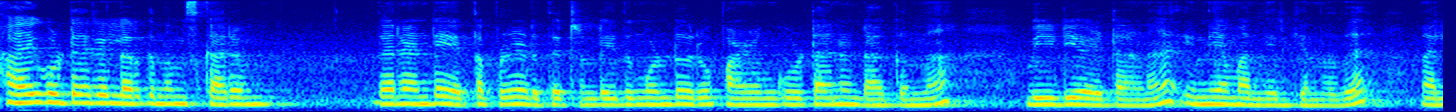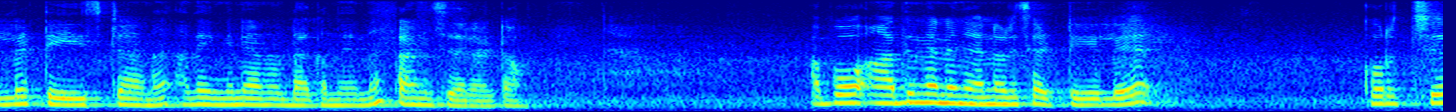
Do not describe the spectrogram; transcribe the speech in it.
ഹായ് കൂട്ടുകാർ എല്ലാവർക്കും നമസ്കാരം. ഇത് രണ്ട് ഏത്തപ്പഴം എടുത്തിട്ടുണ്ട്. ഇതും കൊണ്ട് ഒരു പഴം കൂട്ടാൻ ഉണ്ടാക്കുന്ന വീഡിയോ ആയിട്ടാണ് ഇന്ന് ഞാൻ വന്നിരിക്കുന്നത്. നല്ല ടേസ്റ്റാണ് അതെങ്ങനെയാണ് ഉണ്ടാക്കുന്നതെന്ന് കാണിച്ചു തരാം കേട്ടോ. അപ്പോൾ ആദ്യം തന്നെ ഞാനൊരു ചട്ടിയിൽ കുറച്ച്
